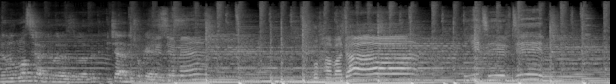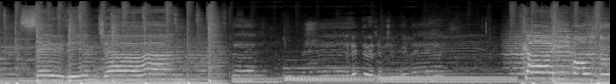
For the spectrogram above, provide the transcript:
İnanılmaz şarkılar hazırladık. İçeride çok eğleneceğiz. Yüzümü bu havada yitirdim sevdiğim can Kayboldu.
